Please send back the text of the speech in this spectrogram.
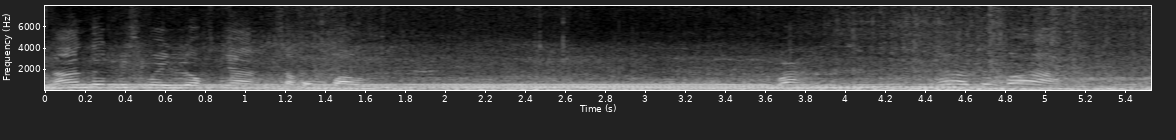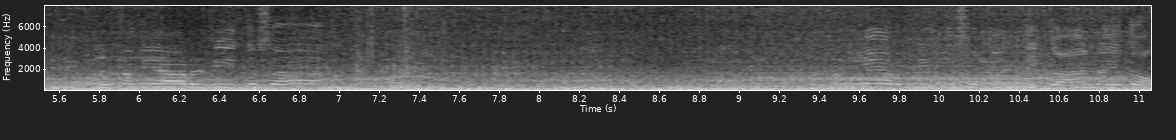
Nandun mismo yung loft niyan sa compound. Ba? Ah, ito pa. Ano nangyari dito sa dito sa mantikaan na ito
